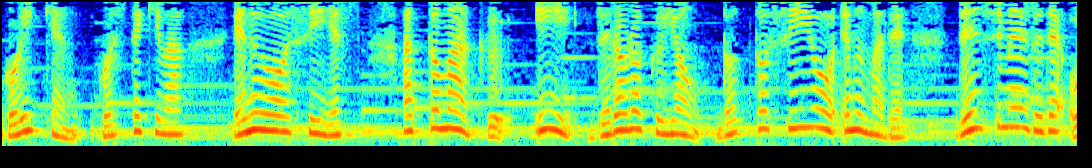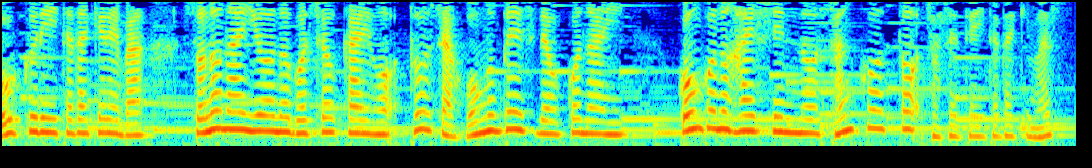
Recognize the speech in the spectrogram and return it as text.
ご意見、ご指摘は、nocs.e064.com まで電子メールでお送りいただければ、その内容のご紹介を当社ホームページで行い、今後の配信の参考とさせていただきます。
